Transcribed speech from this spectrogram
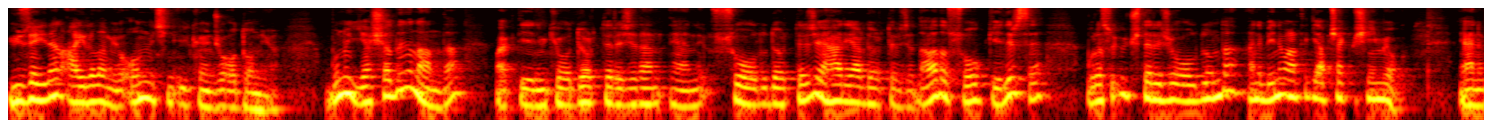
yüzeyden ayrılamıyor. Onun için ilk önce o donuyor. Bunu yaşadığın anda Bak diyelim ki o 4 dereceden yani su oldu 4 derece her yer 4 derece. Daha da soğuk gelirse burası 3 derece olduğunda hani benim artık yapacak bir şeyim yok. Yani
